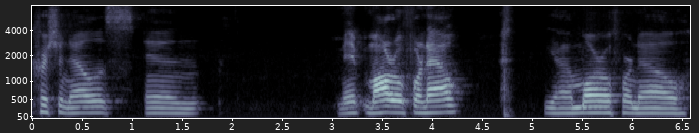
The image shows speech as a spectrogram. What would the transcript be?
Christian Elliss and Morrow for now. Yeah, Morrow for now.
